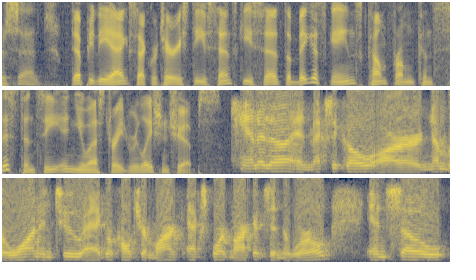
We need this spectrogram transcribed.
percent. Deputy Ag Secretary Steve Censky says the biggest gains come from consistency in U.S. trade relationships. Canada and Mexico are number one and two agriculture mark, export markets in the world, and so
